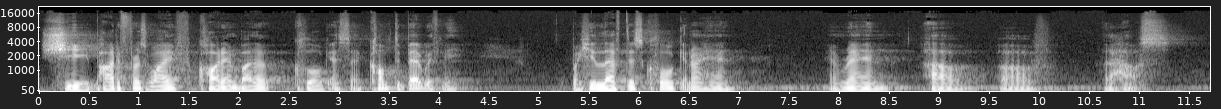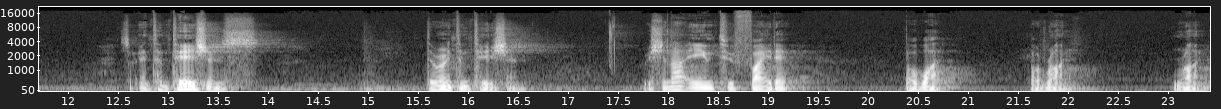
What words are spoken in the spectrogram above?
She, Potiphar's wife, caught him by the cloak and said, Come to bed with me. But he left this cloak in her hand and ran out of the house. So, in temptations, during temptation, we should not aim to fight it, but what? But run. Run.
